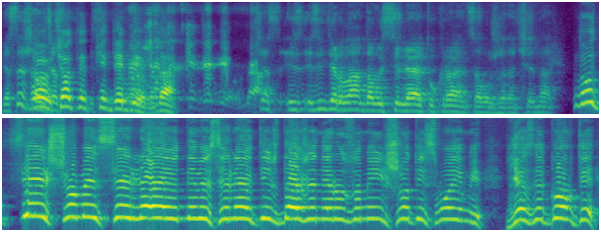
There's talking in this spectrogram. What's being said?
Я слышал, Що, сейчас, такий дебіл, да. сейчас из, из Нидерландов выселяют украинцев уже начинать. Ну це що виселяють, не виселяють, ти ж навіть не розумієш, що ти своїм язиком, ти,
